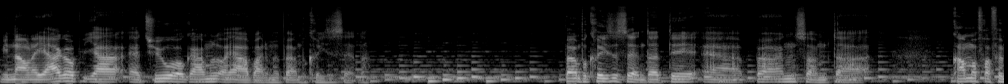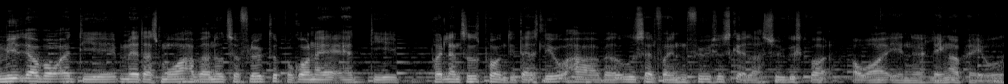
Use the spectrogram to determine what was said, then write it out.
Mit navn er Jakob, jeg er 20 år gammel, og jeg arbejder med børn på krisecenter. Børn på krisecenter, det er børn, som der kommer fra familier, hvor de med deres mor har været nødt til at flygte på grund af, at de på et eller andet tidspunkt i deres liv har været udsat for enten fysisk eller psykisk vold over en øh, længere periode.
